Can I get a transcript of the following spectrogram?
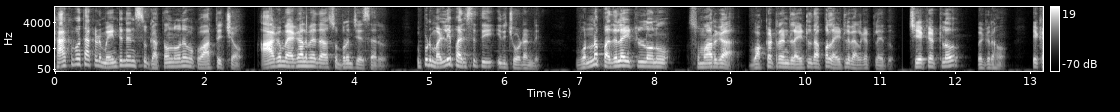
కాకపోతే అక్కడ మెయింటెనెన్స్ గతంలోనే ఒక వార్త ఇచ్చాం. ఆగ మేఘాల మీద శుభ్రం చేశారు. ఇప్పుడు మళ్ళీ పరిస్థితి ఇది చూడండి. ఉన్న పది లైట్లలోనూ సుమారుగా ఒక్కటి రెండు లైట్లు తప్ప లైట్లు వెలగట్లేదు. చీకట్లో విగ్రహం. ఇక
